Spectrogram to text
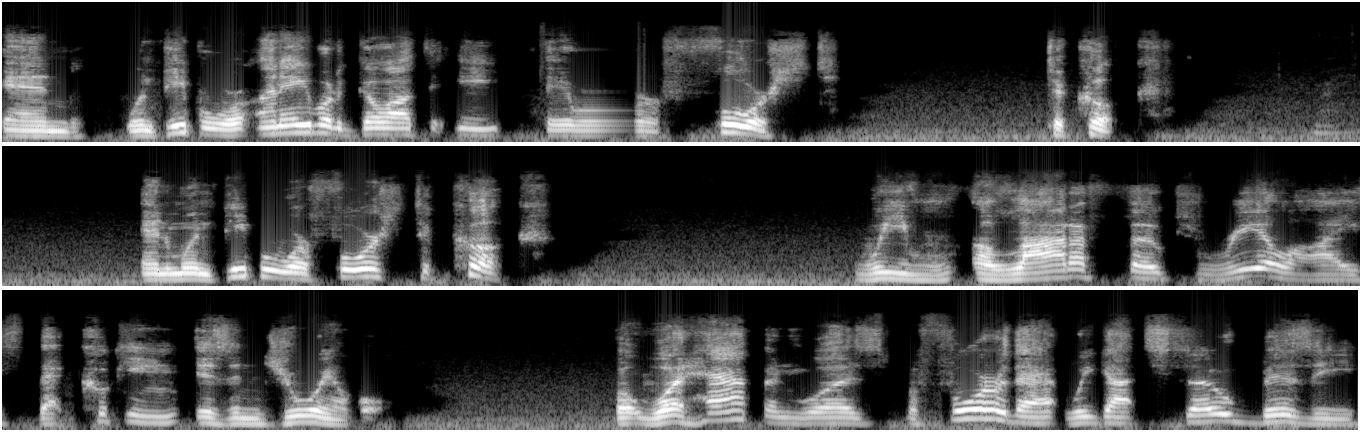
And when people were unable to go out to eat, they were forced to cook. And when people were forced to cook, we a lot of folks realized that cooking is enjoyable. But what happened was before that, we got so busy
